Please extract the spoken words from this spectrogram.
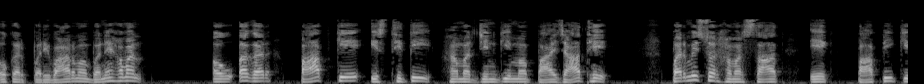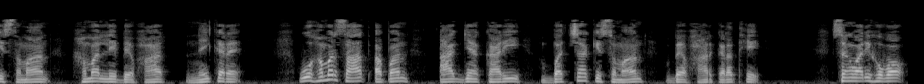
ओकर परिवार में बने हवन। और अगर पाप के स्थिति हमर ज़िंदगी में पाए जात परमेश्वर हमर साथ एक पापी के समान हमर ले व्यवहार नहीं करे। वो हमर साथ अपन आज्ञाकारी बच्चा के समान व्यवहार करत है संगवारी होवो,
